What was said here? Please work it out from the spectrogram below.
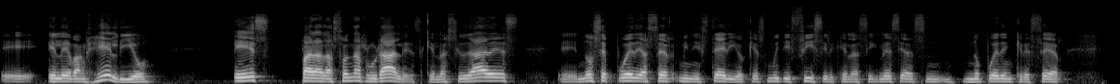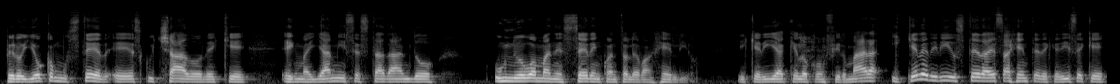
eh, el Evangelio es para las zonas rurales, que las ciudades eh, no se puede hacer ministerio, que es muy difícil, que las iglesias no pueden crecer pero yo como usted he escuchado de que en Miami se está dando un nuevo amanecer en cuanto al Evangelio y quería que lo confirmara. ¿Y qué le diría usted a esa gente de que dice que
